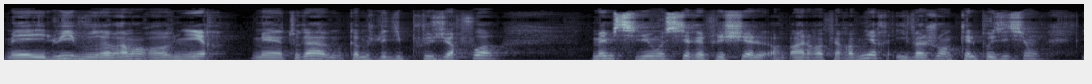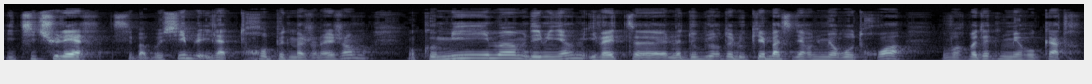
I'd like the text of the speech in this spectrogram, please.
Mais lui, il voudrait vraiment revenir. Mais en tout cas, comme je l'ai dit plusieurs fois, même si Lyon aussi réfléchit à le, refaire revenir, il va jouer en quelle position? Il titulaire, c'est pas possible. Il a trop peu de matchs dans les jambes. Donc au minimum des minimums, il va être euh, la doublure de Loukeba, c'est-à-dire numéro 3, voire peut-être numéro 4.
